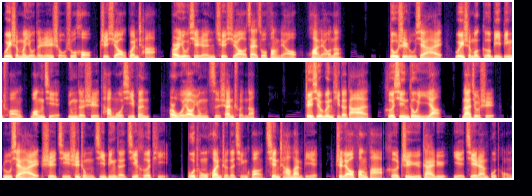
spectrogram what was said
为什么有的人手术后只需要观察，而有些人却需要再做放疗、化疗呢？都是乳腺癌，为什么隔壁病床王姐用的是他莫西芬，而我要用紫杉醇呢？这些问题的答案核心都一样。那就是乳腺癌是几十种疾病的集合体，不同患者的情况千差万别，治疗方法和治愈概率也截然不同。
